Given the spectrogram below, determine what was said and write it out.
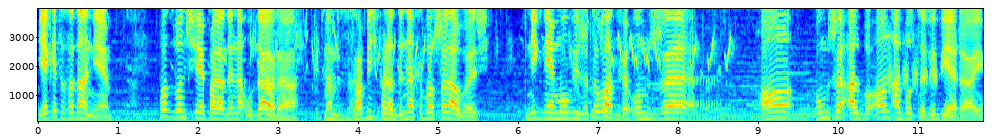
Jakie to zadanie? Pozbądź się paladyna Udara. Mam zabić paladyna? Chyba oszalałeś. Nikt nie mówi, że to łatwe. Umrze... O... Umrze albo on, albo ty. Wybieraj.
